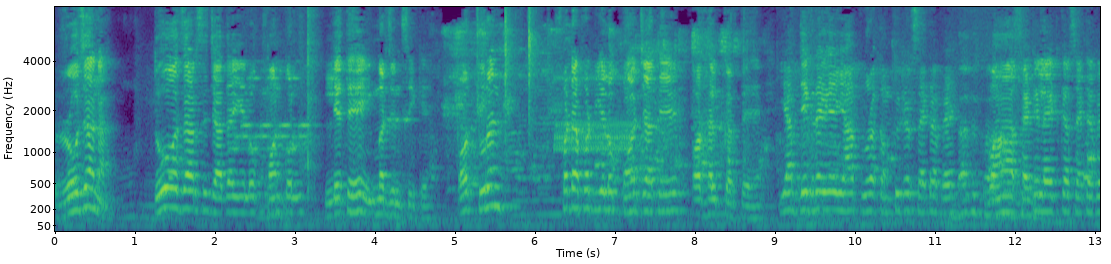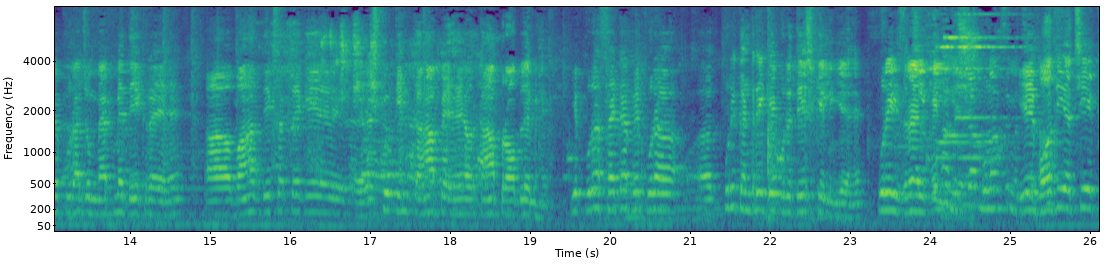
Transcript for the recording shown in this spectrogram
रोज़ाना 2000 से ज़्यादा ये लोग फ़ोन कॉल लेते हैं इमरजेंसी के। और तुरंत फटाफट ये लोग पहुँच जाते हैं और हेल्प करते हैं। ये आप देख रहे हैं, यहाँ पूरा कंप्यूटर सेटअप है। वहाँ सैटेलाइट का सेटअप है, पूरा जो मैप में देख रहे हैं। वहाँ देख सकते हैं कि रेस्क्यू टीम कहाँ पे है और कहाँ प्रॉब्लम है। ये पूरा सेटअप है, पूरा पूरी कंट्री के, पूरे देश के लिए है, पूरे इसराइल के लिए ये बहुत ही अच्छी एक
